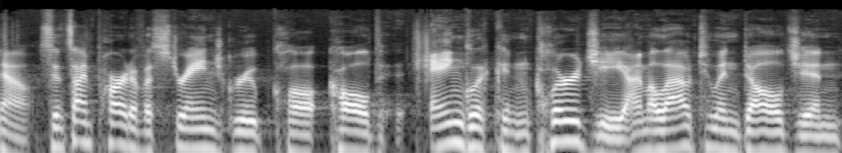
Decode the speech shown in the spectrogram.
Now, since I'm part of a strange group called Anglican clergy, I'm allowed to indulge in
